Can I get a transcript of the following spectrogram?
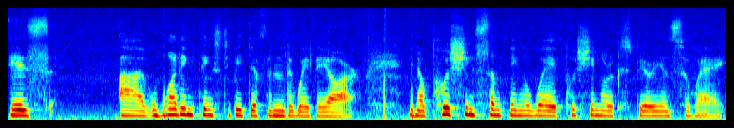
is uh, wanting things to be different the way they are. You know, pushing something away, pushing our experience away.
